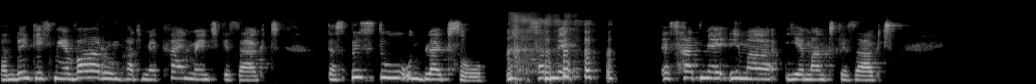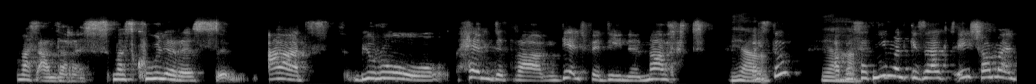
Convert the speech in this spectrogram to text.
dann denke ich mir, warum hat mir kein Mensch gesagt, das bist du und bleib so. Es hat mir, es hat mir immer jemand gesagt, was anderes, was cooleres, Arzt, Büro, Hemde tragen, Geld verdienen, Macht. Ja. Weißt du? Ja. Aber es hat niemand gesagt, ey, schau mal,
